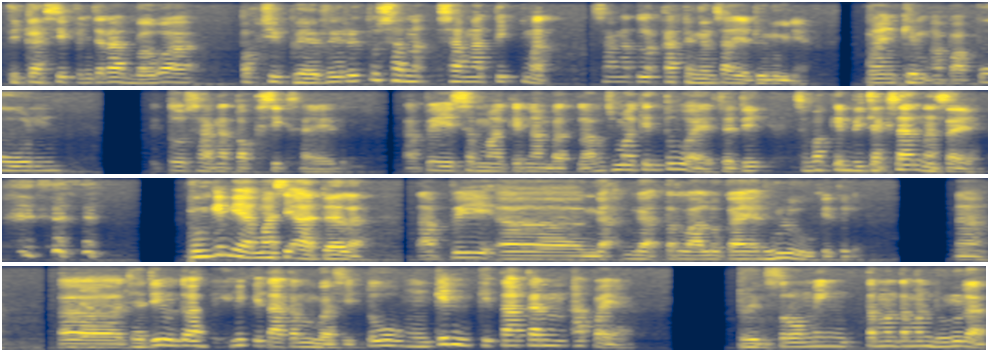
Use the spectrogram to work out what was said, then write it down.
dikasih pencerahan bahwa toxic behavior itu sangat sangat nikmat sangat lekat dengan saya dulunya. Main game apa pun itu sangat toksik saya itu. Tapi semakin lambat laun semakin tua ya. Jadi semakin bijaksana saya. Mungkin ya masih ada lah. Tapi eh, nggak nggak terlalu kayak dulu gitu loh. Nah eh, jadi untuk hari ini kita akan membahas itu. Mungkin kita akan apa ya brainstorming teman-teman dulu lah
